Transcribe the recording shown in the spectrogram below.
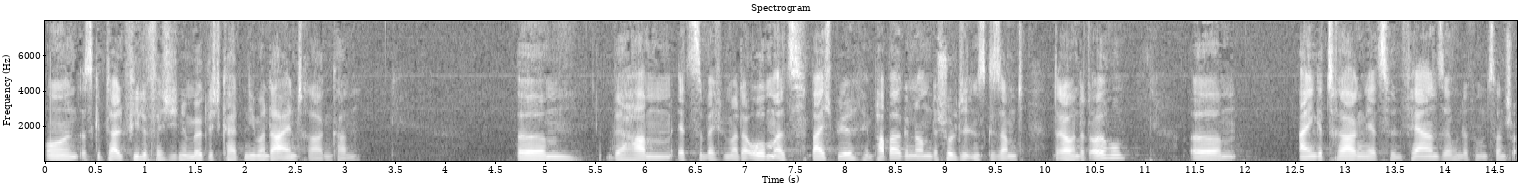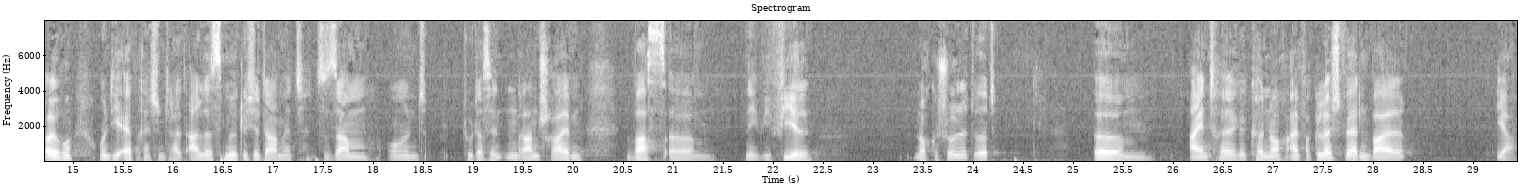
Und es gibt halt viele verschiedene Möglichkeiten, die man da eintragen kann. Ähm, wir haben jetzt zum Beispiel mal da oben als Beispiel den Papa genommen, der schuldet insgesamt 300 Euro. Ähm, eingetragen jetzt für den Fernseher 125 Euro und die App rechnet halt alles Mögliche damit zusammen und tut das hinten dran schreiben, was, ähm, nee, wie viel noch geschuldet wird. Ähm, Einträge können auch einfach gelöscht werden, weil ja,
